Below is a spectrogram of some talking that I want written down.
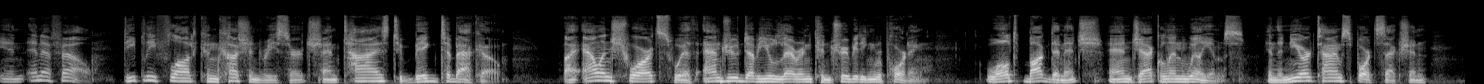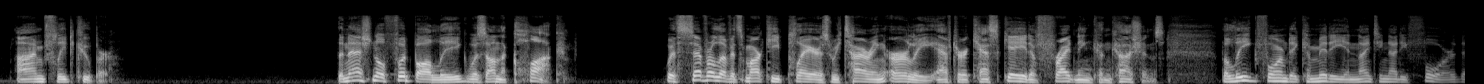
In NFL, Deeply Flawed Concussion Research and Ties to Big Tobacco by Alan Schwarz with Andrew W. Lehren contributing reporting. Walt Bogdanich and Jacqueline Williams. In the New York Times Sports section, I'm Fleet Cooper. The National Football League was on the clock. With several of its marquee players retiring early after a cascade of frightening concussions, the league formed a committee in 1994 that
